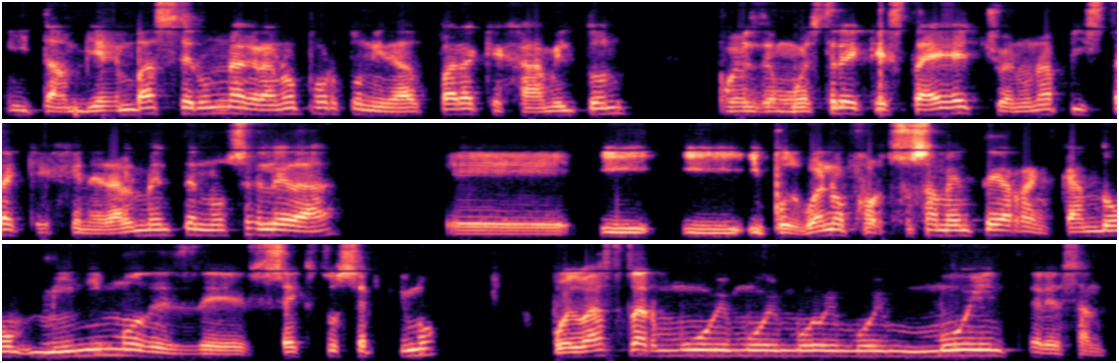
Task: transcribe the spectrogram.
Y también va a ser una gran oportunidad para que Hamilton pues demuestre que está hecho en una pista que generalmente no se le da eh, y, pues bueno, forzosamente arrancando mínimo desde sexto, séptimo, pues va a estar muy, muy, muy, muy, muy interesante.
